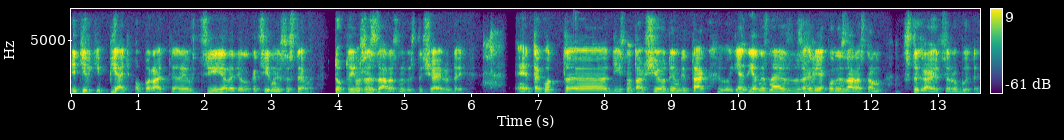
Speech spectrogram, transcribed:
і тільки 5 операторів цієї радіолокаційної системи. Тобто їм вже зараз не вистачає людей. Е, Так от е, дійсно там ще один літак. Я, я не знаю взагалі, як вони зараз там встигають це робити.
